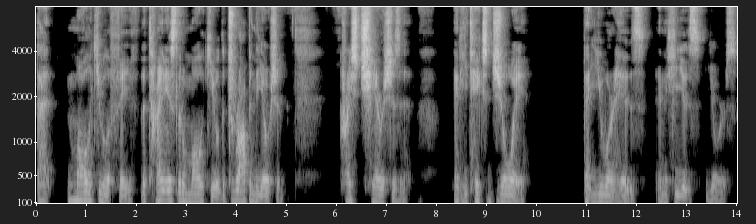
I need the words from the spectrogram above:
that molecule of faith, the tiniest little molecule, the drop in the ocean. Christ cherishes it. And he takes joy that you are his and that he is yours.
